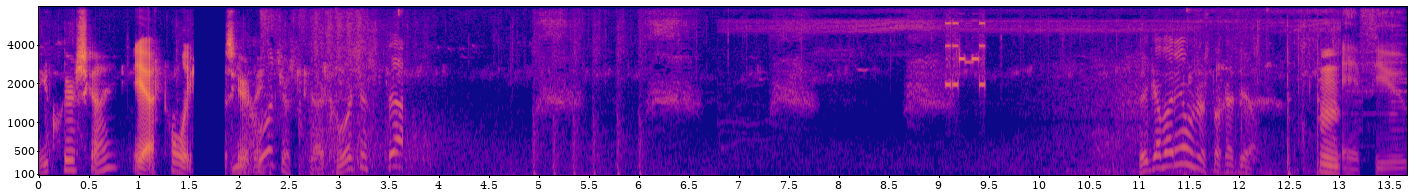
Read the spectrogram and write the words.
Are you clear sky? Yeah, holy that Не scared me. хочешь? Как хочешь, так. Ты говорил же, что хотел. Hmm. A few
